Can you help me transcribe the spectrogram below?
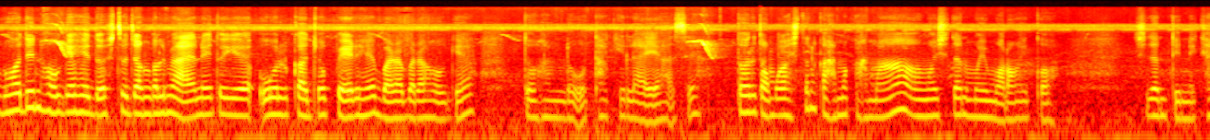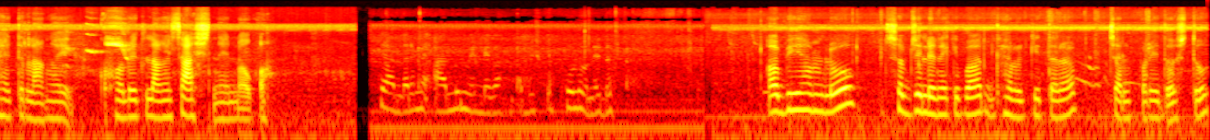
बहुत दिन हो गया है दोस्तों जंगल में आया नहीं तो ये ओल का जो पेड़ है बड़ा बड़ा हो गया। तो हम लोग उठा के लाए यहाँ से। तो तुम कहा कहमा कहमा अंगो सिदन मुई मरंग को। सिदन तीन खाए तो लांगे खोले तो लांगे सास ने लोगो। के अंदर में आलू मिलेगा अब इसको फूल होने दो। अभी हम लोग सब्ज़ी लेने के बाद घर की तरफ़ चल पड़े दोस्तों।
